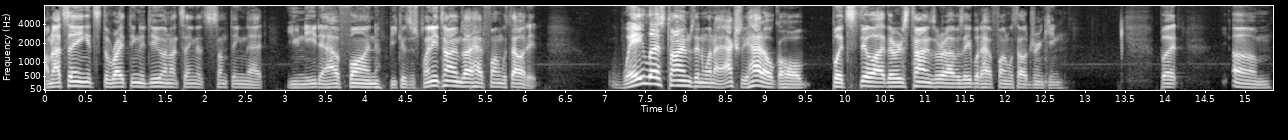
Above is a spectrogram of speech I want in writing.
I'm not saying it's the right thing to do. I'm not saying that's something that you need to have fun because there's plenty of times I had fun without it. Way less times than when I actually had alcohol, but still I, there was times where I was able to have fun without drinking. But um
